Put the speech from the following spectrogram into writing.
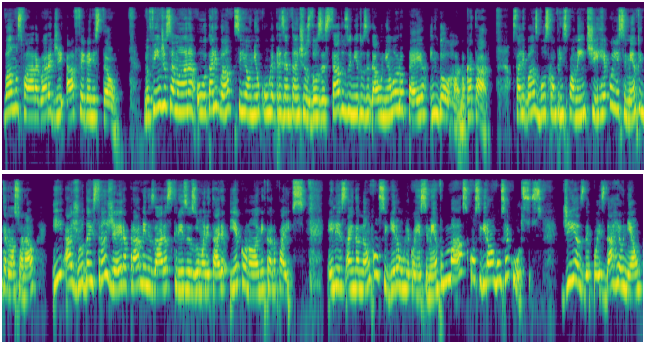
Vamos falar agora de Afeganistão. No fim de semana, o Talibã se reuniu com representantes dos Estados Unidos e da União Europeia em Doha, no Catar. Os talibãs buscam principalmente reconhecimento internacional e ajuda estrangeira para amenizar as crises humanitária e econômica no país. Eles ainda não conseguiram um reconhecimento, mas conseguiram alguns recursos. Dias depois da reunião,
